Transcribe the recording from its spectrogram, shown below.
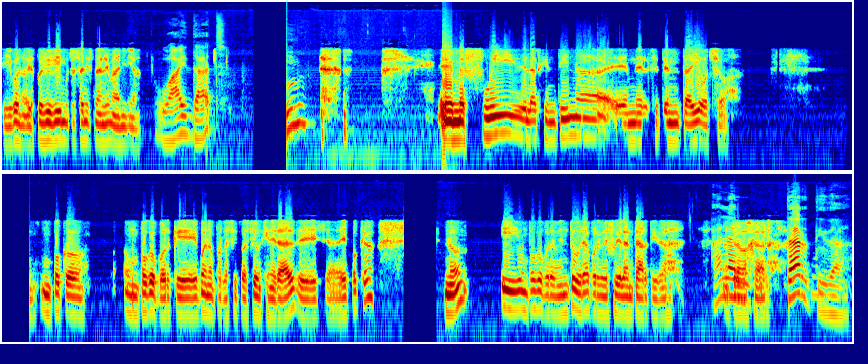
y bueno, después viví muchos años en Alemania. Why that? Mm. Eh, me fui de la Argentina en el 78. Un poco, un poco porque, bueno, por la situación general de esa época, ¿no? Y un poco por aventura, porque me fui a la Antártida A a la trabajar. Antártida.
